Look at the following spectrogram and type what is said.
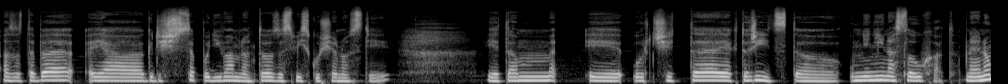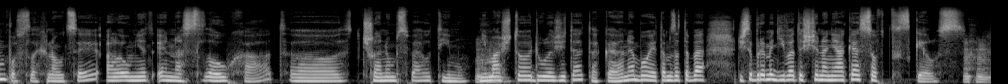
A za tebe, já když se podívám na to ze své zkušenosti, je tam i určité, jak to říct, uh, umění naslouchat. Nejenom poslechnout si, ale umět i naslouchat uh, členům svého týmu. Mm-hmm. Vnímáš to důležité také? Nebo je tam za tebe, když se budeme dívat ještě na nějaké soft skills, mm-hmm.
